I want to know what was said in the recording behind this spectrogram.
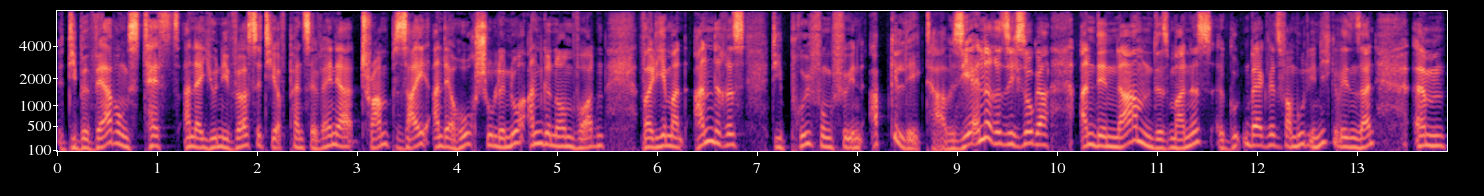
die Bewerbungstests an der University of Pennsylvania. Trump sei an der Hochschule nur angenommen worden, weil jemand anderes die Prüfung für ihn abgelegt habe. Sie erinnere sich sogar an den Namen des Mannes. Äh, Gutenberg wird es vermutlich nicht gewesen sein. Ähm,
